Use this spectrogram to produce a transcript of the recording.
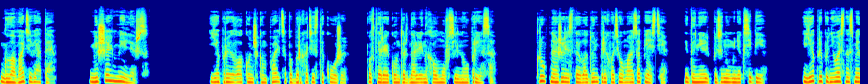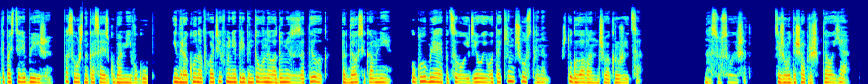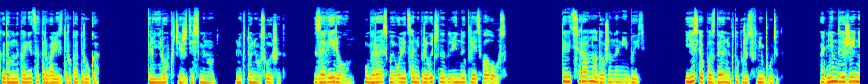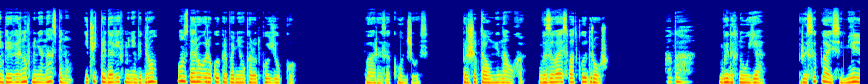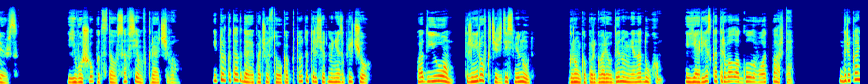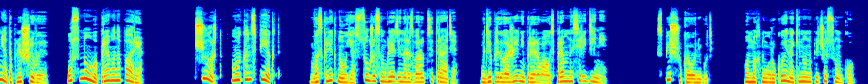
Глава девятая. Мишель Миллерс. Я провела кончиком пальца по бархатистой коже, повторяя контур долины холмов сильного пресса. Крупная жилистая ладонь перехватила мое запястье, и Даниэль потянул меня к себе. Я приподнялась на смятой постели ближе, послушно касаясь губами его губ, и дракон, обхватив меня перебинтованной ладонью за затылок, поддался ко мне, углубляя поцелуй и делая его таким чувственным, что голова начала кружиться. «Нас услышат», – тяжело дыша прошептала я, когда мы наконец оторвались друг от друга. «Тренировка через десять минут. Никто не услышит», – заверил он, убирая с моего лица непривычно длинную прядь волос. «Ты ведь все равно должен на ней быть. Если опоздаю, никто против не будет». Одним движением перевернув меня на спину и чуть придавив меня бедром, он здоровой рукой приподнял короткую юбку, Пара закончилась. Прошептал мне на ухо, вызывая сладкую дрожь. Ага, выдохнул я. Просыпайся, Миллерс. Его шепот стал совсем вкрадчивым. И только тогда я почувствовал, как кто-то трясет меня за плечо. «Подъем! Тренировка через десять минут!» Громко проговорил Дэн у меня над ухом, и я резко оторвала голову от парты. Драконята плешивые, Уснула прямо на паре. «Черт, мой конспект!» Воскликнул я с ужасом, глядя на разворот тетради, где предложение прерывалось прямо на середине. «Спишь у кого-нибудь?» Он махнул рукой и накинул на плечо сумку.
